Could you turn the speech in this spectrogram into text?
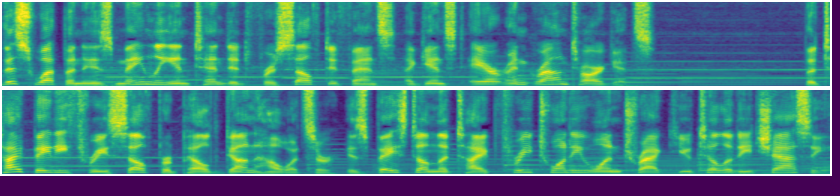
This weapon is mainly intended for self-defense against air and ground targets. The Type 83 self-propelled gun howitzer is based on the Type 321 tracked utility chassis.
